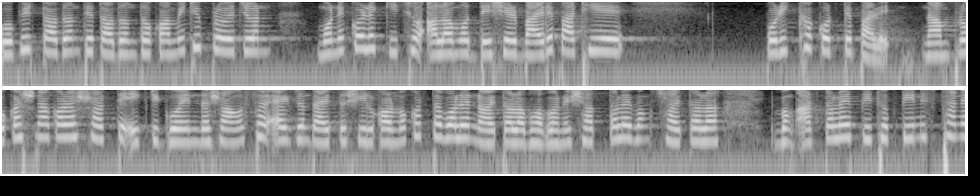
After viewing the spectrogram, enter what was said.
গভীর তদন্তে তদন্ত কমিটির প্রয়োজন মনে করলে কিছু আলামত দেশের বাইরে পাঠিয়ে পরীক্ষা করতে পারে। নাম প্রকাশ না করার শর্তে একটি গোয়েন্দা সংস্থার একজন দায়িত্বশীল কর্মকর্তা বলেন, নয়তলা ভবনের সাততলা এবং ছয়তলা এবং আটতলায় পৃথক তিন স্থানে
